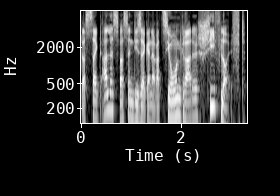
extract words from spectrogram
das zeigt alles, was in dieser Generation gerade schief läuft.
